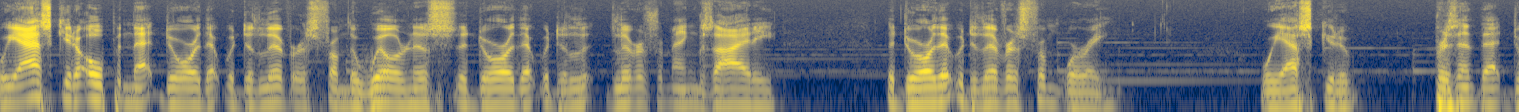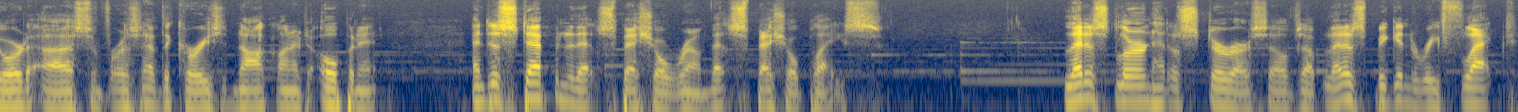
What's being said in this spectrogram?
We ask you to open that door that would deliver us from the wilderness, the door that would del- deliver us from anxiety, the door that would deliver us from worry. We ask you to present that door to us and for us to have the courage to knock on it, to open it, and to step into that special realm, that special place. Let us learn how to stir ourselves up. Let us begin to reflect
